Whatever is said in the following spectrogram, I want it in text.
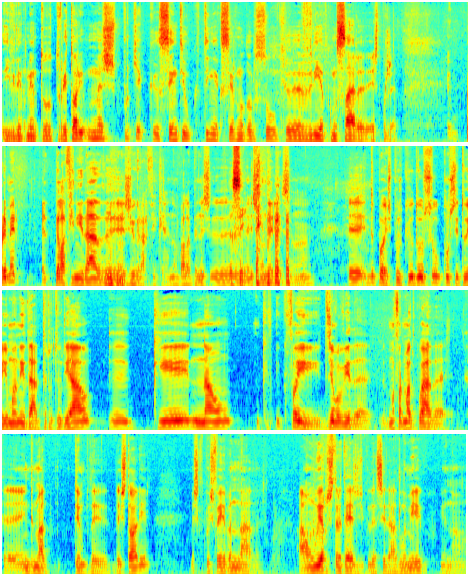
evidentemente, todo o território. Mas porquê que sentiu que tinha que ser no Douro Sul que haveria de começar este projeto? Primeiro, pela afinidade uhum. geográfica, não vale a pena uh, esconder isso. É? uh, depois, porque o Douro Sul constitui uma unidade territorial uh, que não que, que, foi desenvolvida de uma forma adequada em determinado tempo de, da história, mas que depois foi abandonada. Há um erro estratégico da cidade de Lamego, eu não,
